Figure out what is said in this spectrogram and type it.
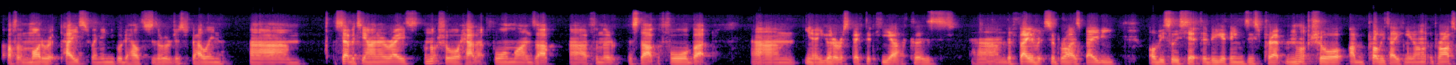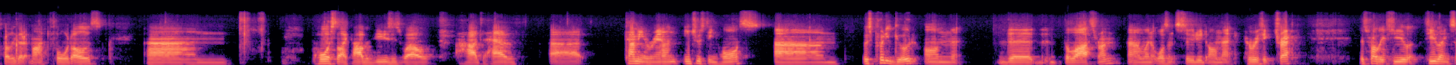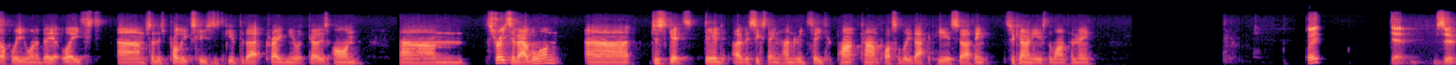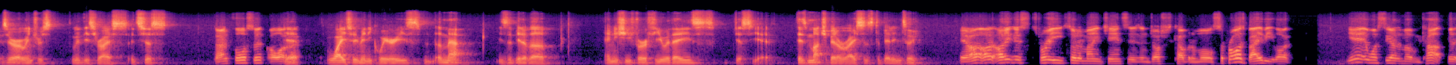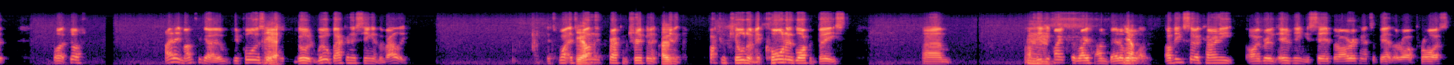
off a moderate pace when in good health sort of just fell in. Um, Sabatiano race. I'm not sure how that form lines up uh, from the, the start before, but um, you know you got to respect it here because um, the favourite surprise baby obviously set for bigger things this prep. I'm not sure. I'm probably taking it on at the price. Probably got it marked four dollars. Um, horse like Harbour Views as well, hard to have. Uh, coming around, interesting horse. Um, was pretty good on the the, last run uh, when it wasn't suited on that horrific track. There's probably a few few lengths off where you want to be at least. Um, so there's probably excuses to give to that. Craig Newitt goes on. Um, Streets of Avalon uh, just gets dead over 1600, so you can't, can't possibly back it here. So I think Saccone is the one for me. Pete, Yeah, zero, zero interest with this race. It's just don't force it. I like yeah, that. way too many queries. The map is a bit of a an issue for a few of these. Just yeah, there's much better races to bet into. Yeah, I, I- I think there's three sort of main chances, and Josh has covered them all. Surprise, baby! Like, yeah, it wants to go to the Melbourne Cup, but like Josh, 18 months ago, before this Yeah. was good, we were backing this thing at the Valley. It's one, it's Yeah. won this crack and trip, and it, I- and it fucking killed him. It cornered like a beast. Um, I think Mm. it makes the race unbettable. I think Sir Coney, I agree with everything you said, but I reckon it's about the right price.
